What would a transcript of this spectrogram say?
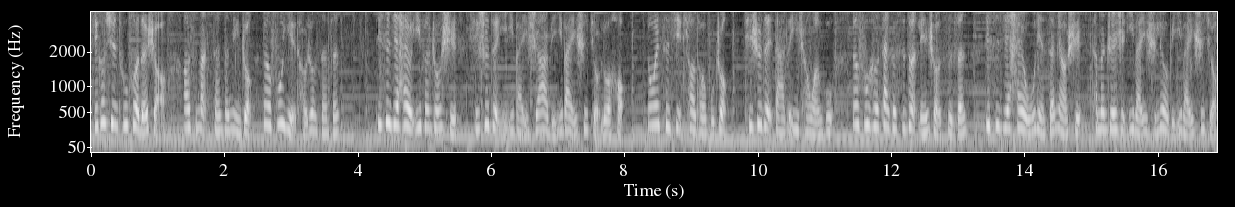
杰克逊突破得手，奥斯曼三分命中，勒夫也投中三分。第四节还有一分钟时，骑士队以一百一十二比一百一十九落后，诺维茨基跳投不中，骑士队打得异常顽固，勒夫和塞克斯顿联手四分。第四节还有五点三秒时，他们追至一百一十六比一百一十九，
